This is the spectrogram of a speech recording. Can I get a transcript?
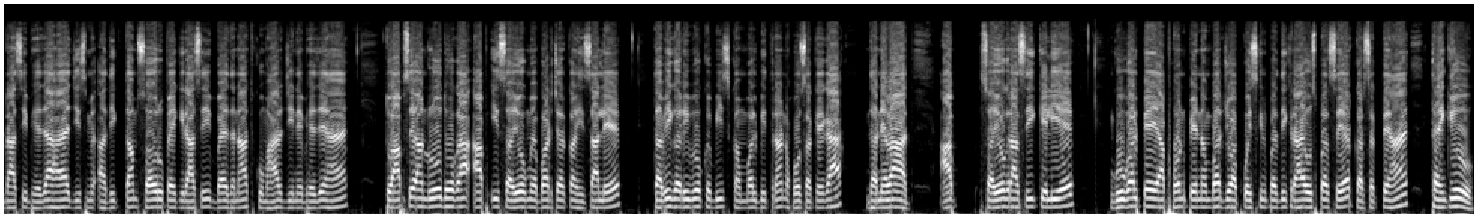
राशि भेजा है, जिसमें अधिकतम सौ रुपये की राशि बैद्यनाथ कुमार जी ने भेजे हैं। तो आपसे अनुरोध होगा, आप इस सहयोग में बढ़ चढ़ कर हिस्सा ले, तभी गरीबों के बीच कंबल वितरण हो सकेगा। धन्यवाद। आप सहयोग राशि के लिए गूगल पे या फ़ोन पे नंबर जो आपको स्क्रीन पर दिख रहा है, उस पर शेयर कर सकते हैं। Thank you.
